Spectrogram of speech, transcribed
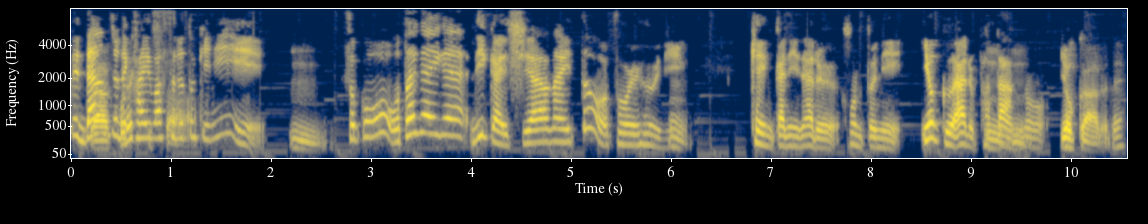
で、男女で会話するときに、うん。そこをお互いが理解し合わないと、そういう風に喧嘩になる、本当によくあるパターンの、よくあるね。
